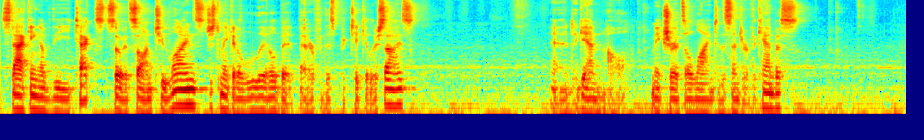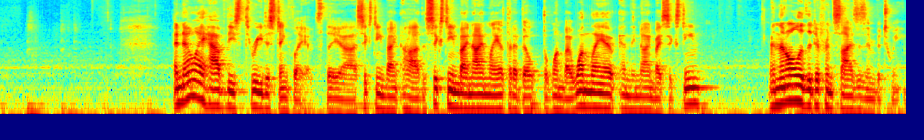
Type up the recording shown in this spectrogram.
stacking of the text so it's on two lines, just to make it a little bit better for this particular size. And again, I'll make sure it's aligned to the center of the canvas. And now I have these three distinct layouts: the uh, 16 by uh, the 16 by 9 layout that I built, the 1 by 1 layout, and the 9 by 16, and then all of the different sizes in between.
